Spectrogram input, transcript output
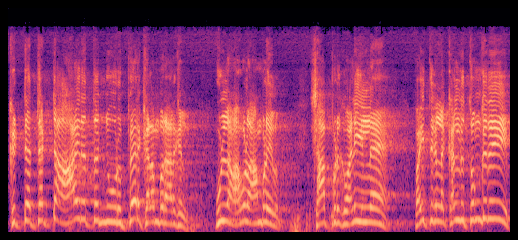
கிட்டத்தட்ட ஆயிரத்தஞ்சூறு பேர் கிளம்புறார்கள். உள்ள அவ்வளோ ஆம்பளைகளும். சாப்பிடுக்கு வழி இல்லை. வயிற்றுகளில் கல் தொங்குது.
